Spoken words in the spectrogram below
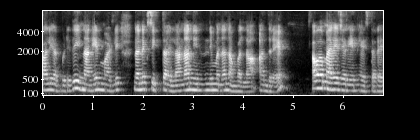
ಖಾಲಿ ಆಗಿಬಿಟ್ಟಿದೆ, ಈಗ ನಾನೇನು ಮಾಡಲಿ? ನನಗೆ ಸಿಗ್ತಾ ಇಲ್ಲ ನಾನು, ನಿಮ್ಮನ್ನು ನಂಬಲ್ಲ. ಅಂದರೆ ಅವಾಗ ಮ್ಯಾನೇಜರ್ ಏನು ಹೇಳ್ತಾರೆ?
